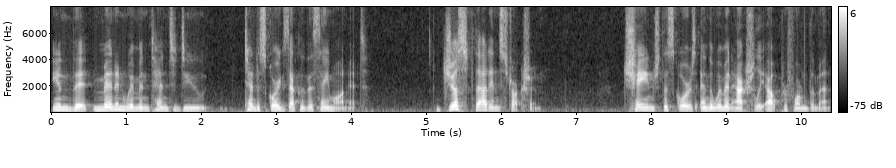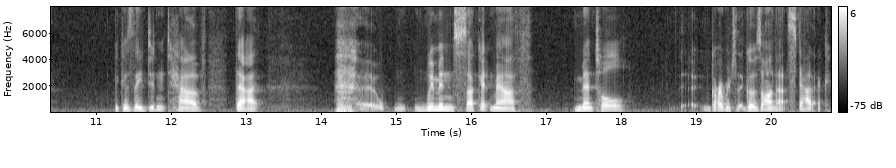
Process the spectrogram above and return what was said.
in that men and women tend to do, tend to score exactly the same on it. Just that instruction changed the scores, and the women actually outperformed the men because they didn't have that women suck at math mental uh, garbage that goes on, that static.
